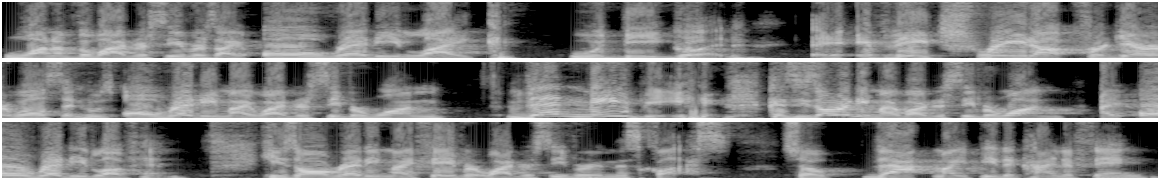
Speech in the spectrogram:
one of the wide receivers I already like would be good. If they trade up for Garrett Wilson, who's already my wide receiver one, then maybe because he's already my wide receiver one. I already love him. He's already my favorite wide receiver in this class. So that might be the kind of thing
